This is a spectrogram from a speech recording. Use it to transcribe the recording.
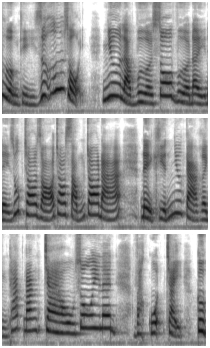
hưởng thì dữ dội, như là vừa xô vừa đẩy để giúp cho gió, cho sóng, cho đá để khiến như cả gành thác đang trào sôi lên và cuộn chảy cực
